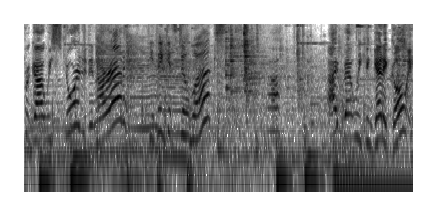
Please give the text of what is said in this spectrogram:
forgot we stored it in our attic. You think it still works? Uh, I bet we can get it going.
